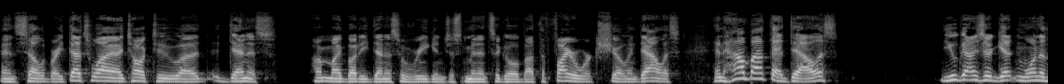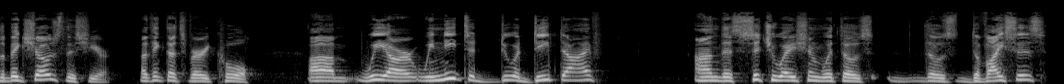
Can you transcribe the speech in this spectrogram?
and celebrate. That's why I talked to uh, Denis, uh, my buddy Denis O'Regan, just minutes ago about the fireworks show in Dallas. And how about that, Dallas? You guys are getting one of the big shows this year. I think that's very cool. Um, we are. We need to do a deep dive on this situation with those those devices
